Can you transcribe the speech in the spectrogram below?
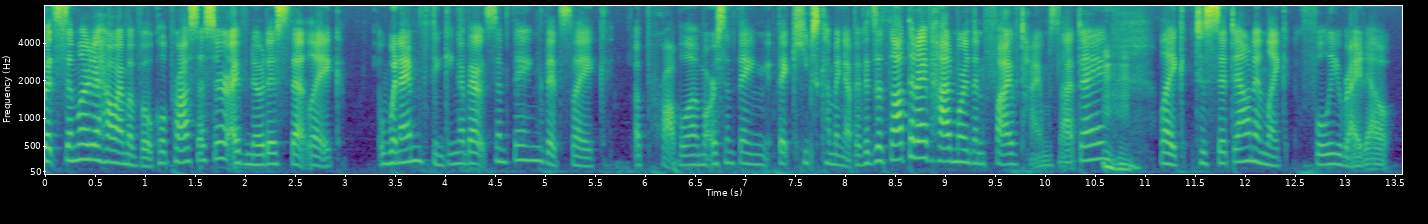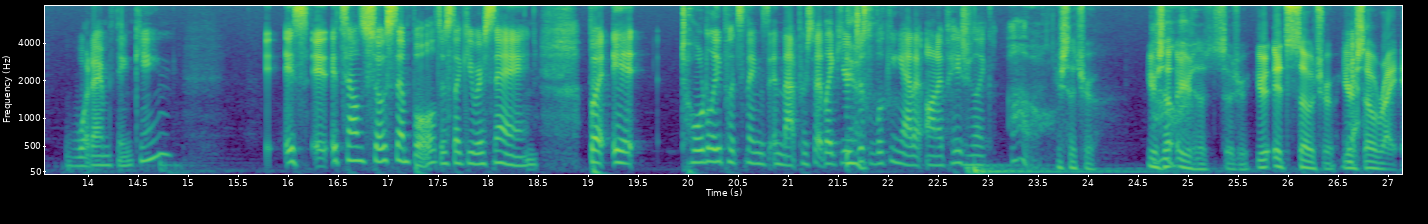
but similar to how I'm a vocal processor, I've noticed that like when I'm thinking about something that's like a problem or something that keeps coming up, if it's a thought that I've had more than five times that day, mm-hmm. like to sit down and like fully write out what I'm thinking, it's it, it sounds so simple, just like you were saying, but it totally puts things in that perspective. Like you're Yeah. just looking at it on a page, you're like, oh, You're so true. You're so you're so, so true. You're, it's so true. You're Yeah. so right.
